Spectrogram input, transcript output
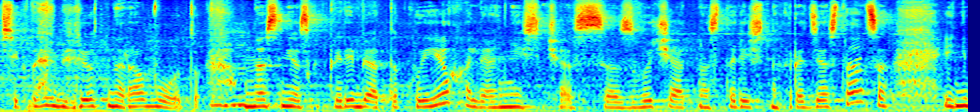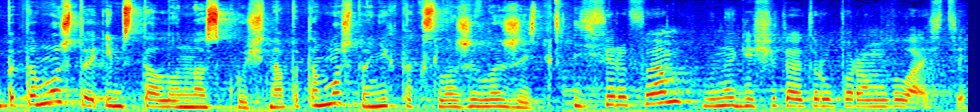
всегда берет на работу. У нас несколько ребят так уехали, они сейчас э, звучат на столичных радиостанциях, и не потому, что им стало у нас скучно, а потому, что у них так сложилась жизнь. Зефир ФМ многие считают рупором власти.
